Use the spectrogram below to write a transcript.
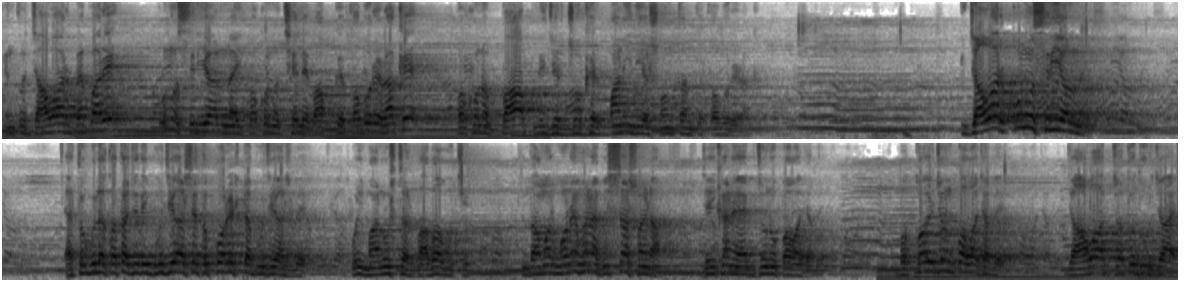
কিন্তু যাওয়ার ব্যাপারে কোনো সিরিয়াল নাই, কখনো ছেলে বাপকে কবরে রাখে কখনো বাপ নিজের চোখের পানি দিয়ে সন্তানকে কবরে রাখে। যাওয়ার কোনো সিরিয়াল নেই। এতগুলা কথা যদি বুঝে আসে তো পরেরটা বুঝে আসবে, ওই মানুষটার বাবা উচিত। কিন্তু আমার মনে হয় না, বিশ্বাস হয় না যে এখানে একজনও পাওয়া যাবে বা কয়জন পাওয়া যাবে। যে আওয়াজ যত দূর যায়,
